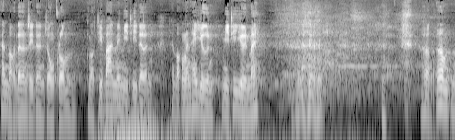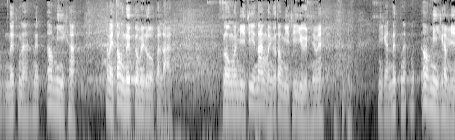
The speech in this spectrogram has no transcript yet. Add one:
ท่านบอกเดินสิเดินจงกรมบอกที่บ้านไม่มีที่เดิน ท่านบอกงั้นให้ยืน มีที่ยืนไหมเออนึกนะนึกอ้ามีค่ะทำไมต้องนึกก็ไม่รู้ประหลาดลงมันมีที่นั่งมันก็ต้องมีที่ยืนใช่ไหมมีการนึกนะอ้ามีค่ะมี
